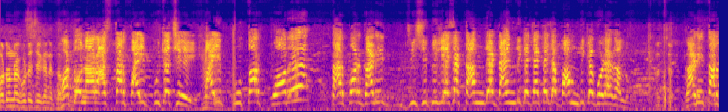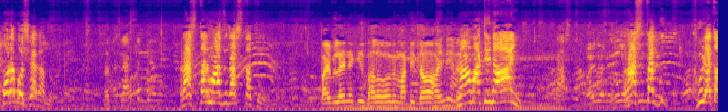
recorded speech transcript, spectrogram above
ঘটনা ঘটেছে এখানে ঘটনা রাস্তার পাইপ পুঁতেছে। পাইপ পুঁতার পরে তারপর গাড়ি জিসিপি এসে টান দিয়ে ডাইন দিকে যাইতে যা বাম দিকে গড়ে গেল। আচ্ছা। গাড়ি তারপরে বসে গেল। আচ্ছা। রাস্তার মাঝ রাস্তাতে। পাইপ লাইনে কি ভালোভাবে মাটি দেওয়া হয়নি না মাটি নাই। রাস্তা খুঁড়ে তো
